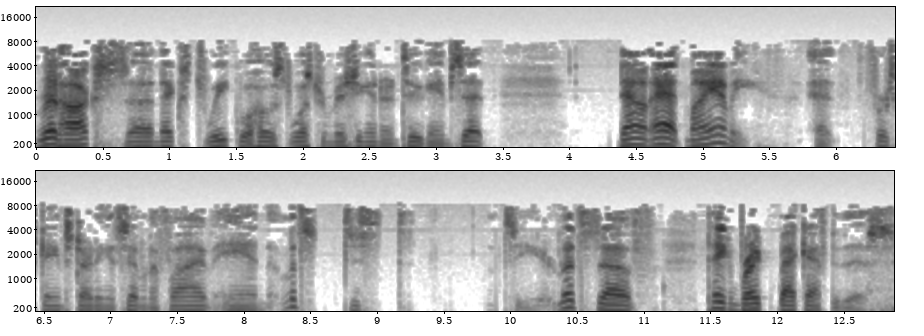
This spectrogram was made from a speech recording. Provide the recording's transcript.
Red Hawks uh, next week will host Western Michigan in a two game set down at Miami at first game starting at seven to five. And let's just let's see here. Let's uh, take a break. Back after this.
